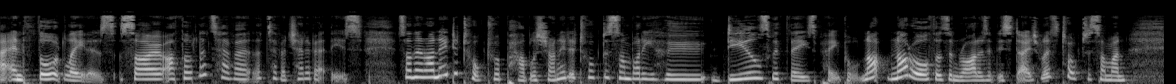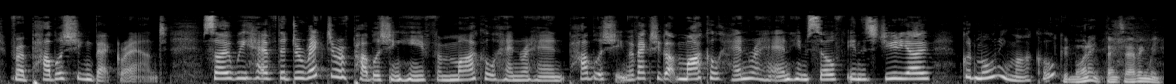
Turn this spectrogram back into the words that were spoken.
uh, and thought leaders. So I thought let's have a let's have a chat about this. So then I need to talk to a publisher. I need to talk to somebody who deals with these people, not not authors and writers at this stage. But let's talk to someone from a publishing background. So we have the director of publishing here from Michael Hanrahan Publishing. We've actually got Michael Hanrahan himself in the studio. Good morning, Michael. Good morning. Thanks for having me.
